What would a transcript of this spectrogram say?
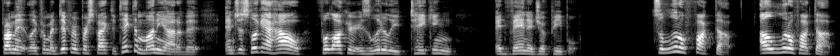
from it, like from a different perspective, take the money out of it and just look at how Foot Locker is literally taking advantage of people. It's a little fucked up. A little fucked up.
